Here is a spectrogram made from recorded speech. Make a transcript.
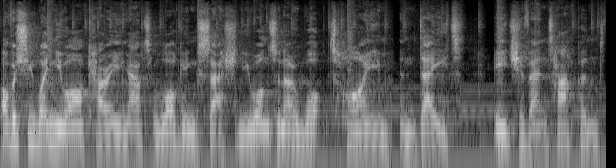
Obviously, when you are carrying out a logging session, you want to know what time and date each event happened.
